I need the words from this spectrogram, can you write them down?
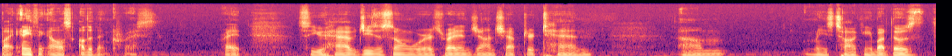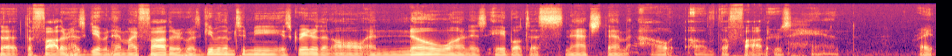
by anything else other than Christ, right? So you have Jesus' own words, right, in John chapter 10. Um, when he's talking about those that the Father has given him. My Father who has given them to me is greater than all, and no one is able to snatch them out of the Father's hand. Right?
